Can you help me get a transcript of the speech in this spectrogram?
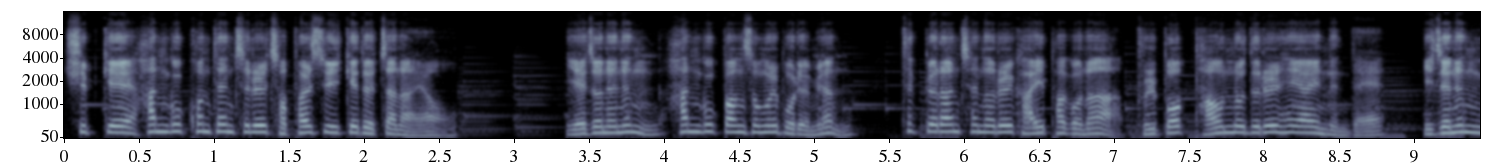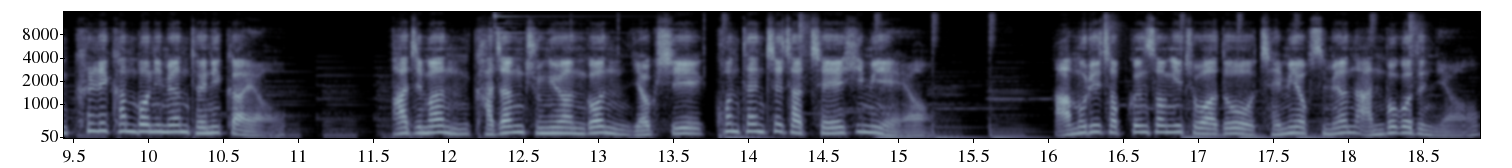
쉽게 한국 콘텐츠를 접할 수 있게 됐잖아요. 예전에는 한국 방송을 보려면 특별한 채널을 가입하거나 불법 다운로드를 해야 했는데 이제는 클릭 한 번이면 되니까요. 하지만 가장 중요한 건 역시 콘텐츠 자체의 힘이에요. 아무리 접근성이 좋아도 재미없으면 안 보거든요.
